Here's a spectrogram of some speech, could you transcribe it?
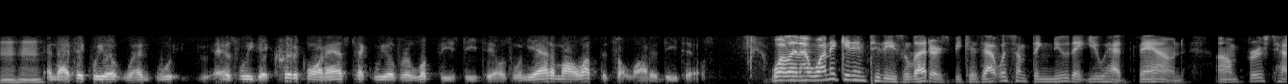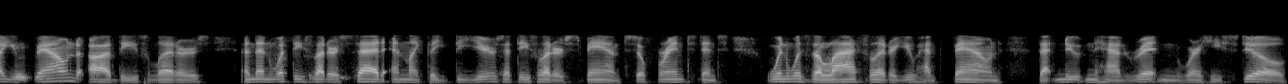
Mm-hmm. And I think we, as we get critical on Aztec, we overlook these details. When you add them all up, it's a lot of details. Well, and I want to get into these letters because that was something new that you had found. Um, first, how you Mhm. found uh, these letters, and then what these letters said, and like the the years that these letters spanned. So, for instance, when was the last letter you had found that Newton had written, where he still,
